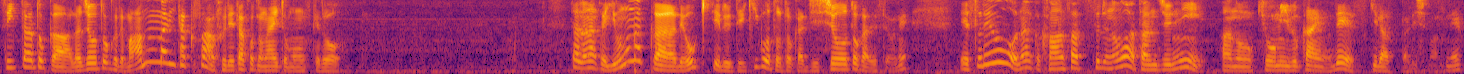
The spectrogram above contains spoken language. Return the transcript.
ツイッターとかラジオトークでもあんまりたくさん触れたことないと思うんですけどただなんか世の中で起きてる出来事とか事象とかですよねそれをなんか観察するのは単純にあの興味深いので好きだったりしますね。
